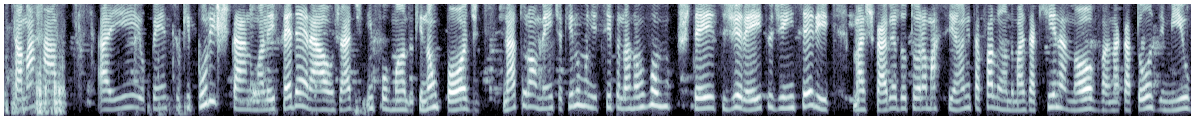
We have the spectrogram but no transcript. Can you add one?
Está amarrado. Aí eu penso que por estar numa lei federal já informando que não pode, naturalmente aqui no município nós não vamos ter esse direito de inserir, mas cabe a doutora Marciane estar falando, mas aqui na nova, na 14 mil,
